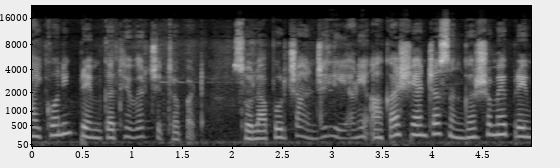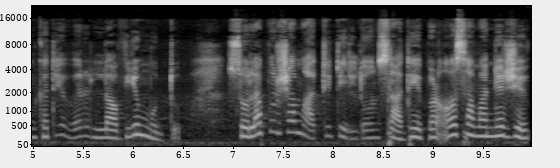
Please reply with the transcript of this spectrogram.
आयकॉनिक प्रेमकथेवर चित्रपट. सोलापूरच्या अंजली आणि आकाश यांच्या संघर्षमय प्रेमकथेवर लव यू मुद्दू. सोलापूरच्या मातीतील दोन साधे पण असामान्य जीव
